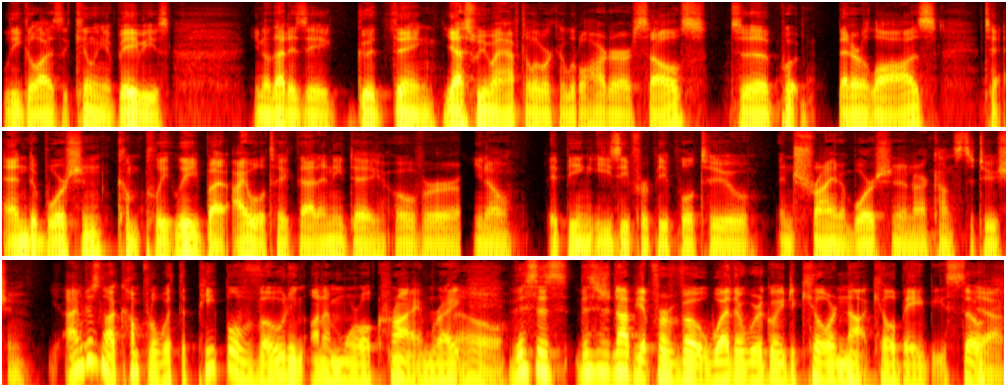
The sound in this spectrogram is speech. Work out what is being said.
legalize the killing of babies, you know that is a good thing. Yes, we might have to work a little harder ourselves to put better laws to end abortion completely, but I will take that any day over you know it being easy for people to enshrine abortion in our constitution. I'm just not comfortable with the people voting on a moral crime, right? No. This is this should not be up for a vote whether we're going to kill or not kill babies. So Yeah.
